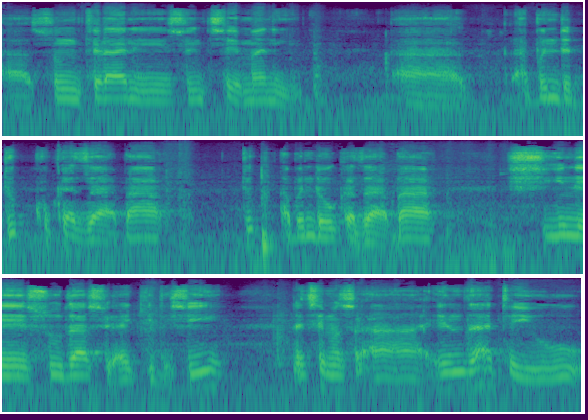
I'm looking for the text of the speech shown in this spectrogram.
uh, sun kira ni sun ce mani uh, abin da duk kuka zaba duk abin da kuka zaba shine su za su aiki da shi. Na ce masu a in za ta yiwu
